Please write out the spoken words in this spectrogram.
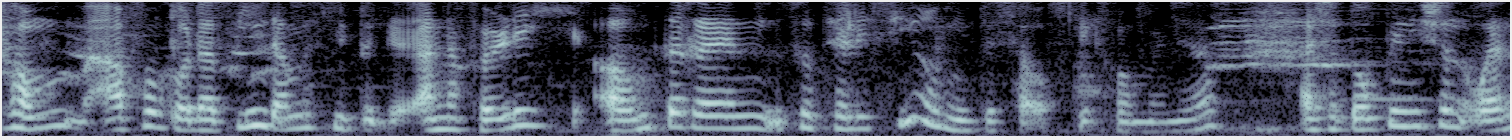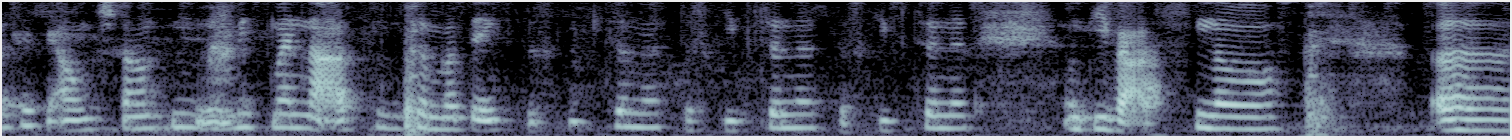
komm einfach oder bin damals mit einer völlig anderen Sozialisierung in das Haus gekommen. Ja. Also da bin ich schon ordentlich angestanden mit meinen Nasen, und man denkt, das gibt's ja nicht, das gibt's ja nicht, das gibt's ja nicht. Und ich weiß noch, äh,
